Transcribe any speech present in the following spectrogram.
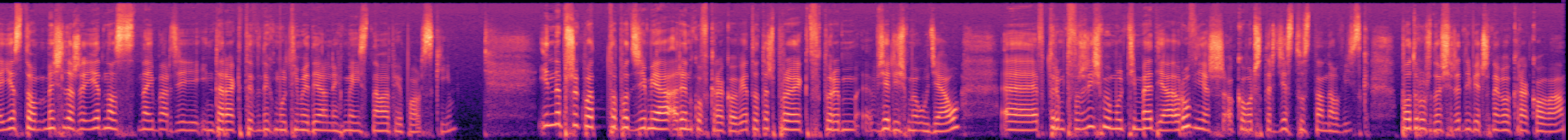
Jest to, myślę, że jedno z najbardziej interaktywnych multimedialnych miejsc na mapie Polski. Inny przykład to podziemia rynku w Krakowie. To też projekt, w którym wzięliśmy udział, w którym tworzyliśmy multimedia, również około 40 stanowisk, podróż do średniowiecznego Krakowa.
